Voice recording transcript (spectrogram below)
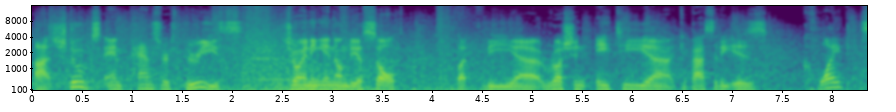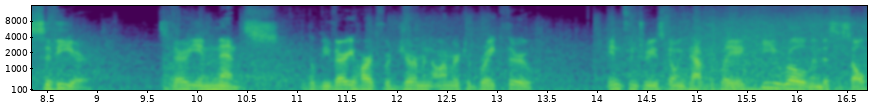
uh, Stugs and Panzer IIIs joining in on the assault. But the uh, Russian AT uh, capacity is quite severe. It's very immense. It'll be very hard for German armor to break through. Infantry is going to have to play a key role in this assault.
